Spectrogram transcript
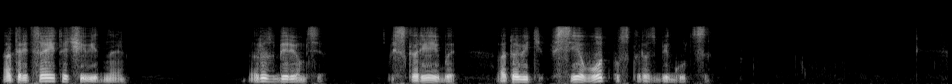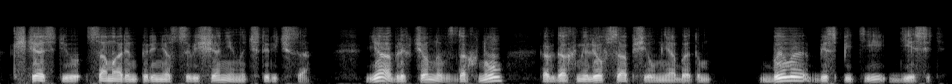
отрицает очевидное. Разберемся. Скорее бы, а то ведь все в отпуск разбегутся. К счастью, Самарин перенес совещание на четыре часа. Я облегченно вздохнул, когда Хмелев сообщил мне об этом. Было без пяти десять.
